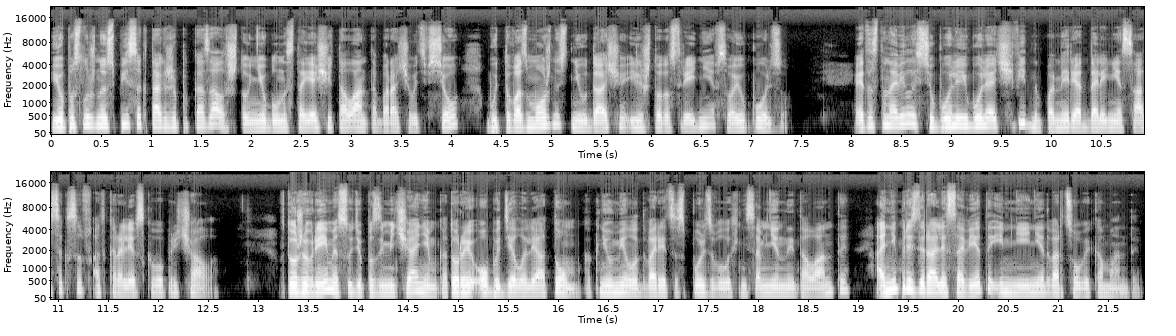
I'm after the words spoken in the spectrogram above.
Ее послужной список также показал, что у нее был настоящий талант оборачивать все, будь то возможность, неудача или что-то среднее, в свою пользу. Это становилось все более и более очевидным по мере отдаления сассексов от королевского причала. В то же время, судя по замечаниям, которые оба делали о том, как неумело дворец использовал их несомненные таланты, они презирали советы и мнения дворцовой команды.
